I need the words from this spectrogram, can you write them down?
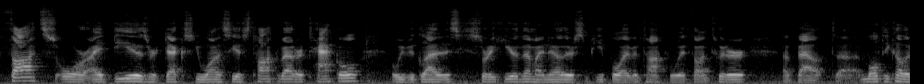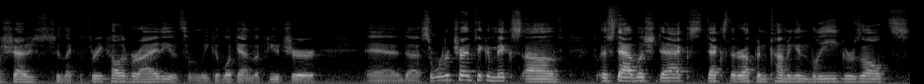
thoughts or ideas or decks you want to see us talk about or tackle, we'd be glad to sort of hear them. I know there's some people I've been talking with on Twitter about uh, multicolor strategies, like the three color variety. That's something we could look at in the future. And uh, so we're going to try and take a mix of established decks, decks that are up and coming in league results,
